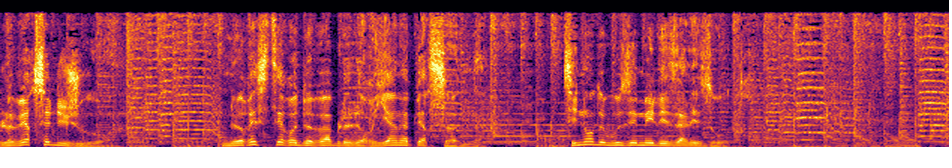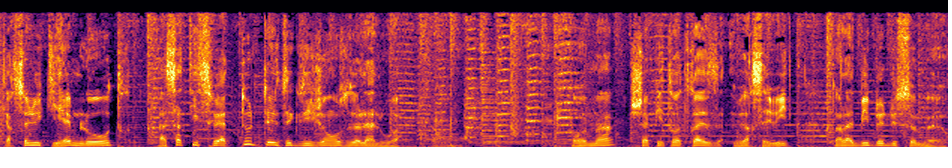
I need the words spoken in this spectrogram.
Le verset du jour. Ne restez redevable de rien à personne, sinon de vous aimer les uns les autres. Car celui qui aime l'autre a satisfait à toutes les exigences de la loi. Romains chapitre 13 verset 8 dans la Bible du Sommeur.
